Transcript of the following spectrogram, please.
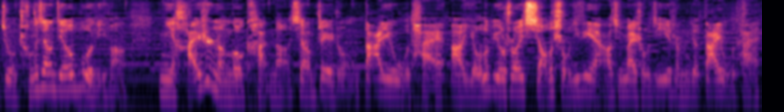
这种城乡结合部的地方，你还是能够看到像这种搭一个舞台啊，有的比如说小的手机店啊，去卖手机什么，就搭一舞台，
